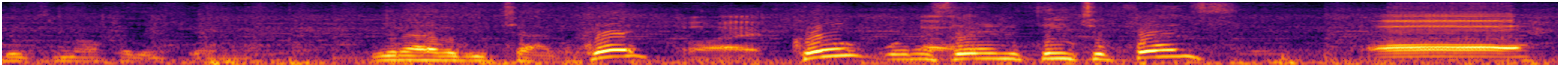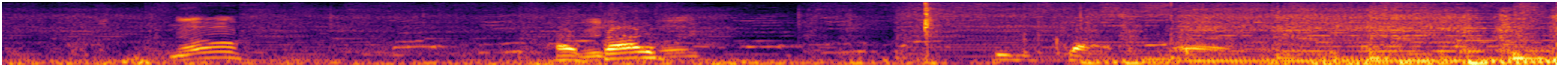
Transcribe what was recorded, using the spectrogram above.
big smile for the camera. We're gonna have a good time, okay? All right. Cool. Wanna say Alright. anything to friends? Uh, no. High Good five. luck. The stop.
